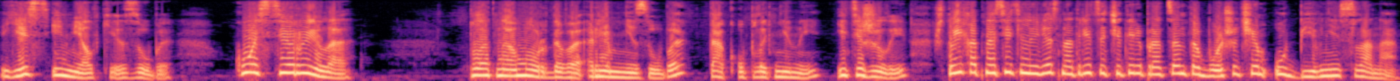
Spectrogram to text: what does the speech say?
есть и мелкие зубы. Кости рыла плотномордого ремнезуба так уплотнены и тяжелы, что их относительный вес на 34% больше, чем у бивней слона.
